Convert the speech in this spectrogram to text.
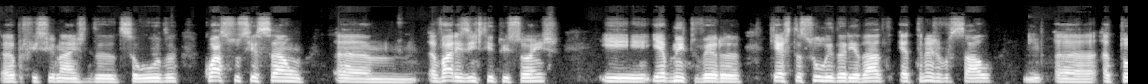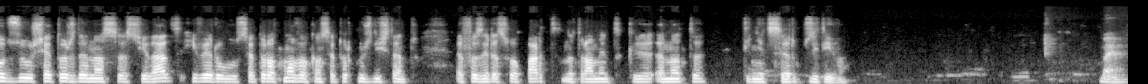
a profissionais de, de saúde, com a associação um, a várias instituições e, e, é bonito ver eh, que esta solidariedade é transversal uh, a todos os setores da nossa sociedade e ver o setor automóvel, que é um setor que nos diz tanto, a fazer a sua parte, naturalmente que a nota tinha de ser positiva. Bem,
